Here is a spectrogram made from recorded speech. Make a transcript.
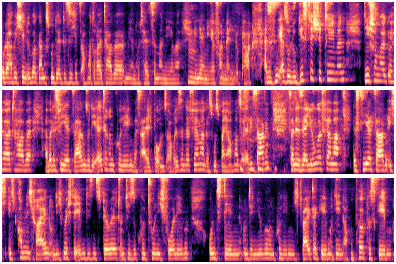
oder habe ich hier ein Übergangsmodell, dass ich jetzt auch mal drei Tage mir ein Hotelzimmer nehme hm. in der Nähe von Menlo Park. Also es sind eher so logistische Themen, die ich schon mal gehört habe. Aber dass wir jetzt sagen, so die älteren Kollegen, was alt bei uns auch ist in der Firma, das muss man ja auch mal so ehrlich sagen, ist eine sehr junge Firma, dass die jetzt sagen, ich, ich komme nicht rein und ich möchte eben diesen Spirit und diese Kultur nicht vorleben und den, und den jüngeren Kollegen nicht weitergeben und denen auch einen Purpose geben,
